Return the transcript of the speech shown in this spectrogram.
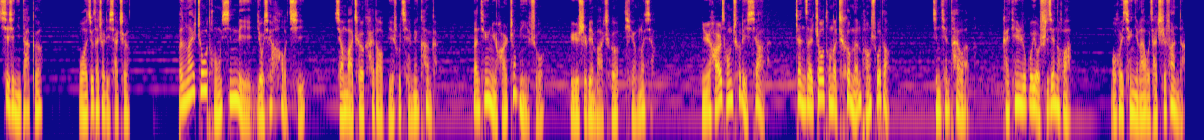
谢谢你，大哥，我就在这里下车。”本来周彤心里有些好奇，想把车开到别墅前面看看，但听女孩这么一说，于是便把车停了下。女孩从车里下来，站在周彤的车门旁说道：“今天太晚了，改天如果有时间的话。”我会请你来我家吃饭的。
